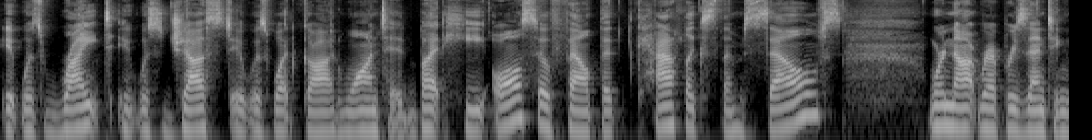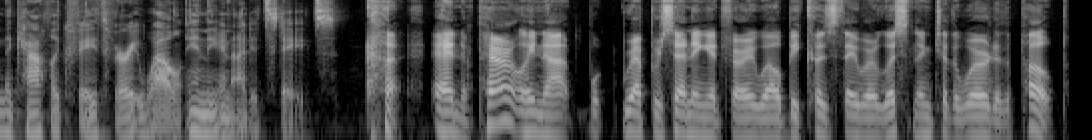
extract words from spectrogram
It was right. It was just. It was what God wanted. But he also felt that Catholics themselves were not representing the Catholic faith very well in the United States. and apparently not representing it very well because they were listening to the word of the Pope.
